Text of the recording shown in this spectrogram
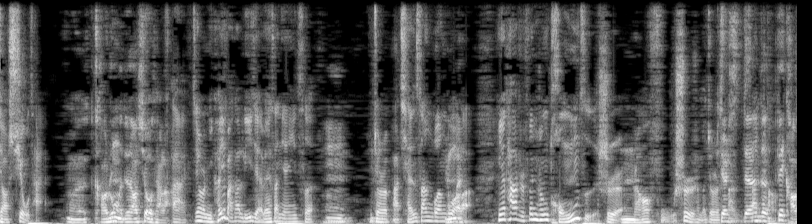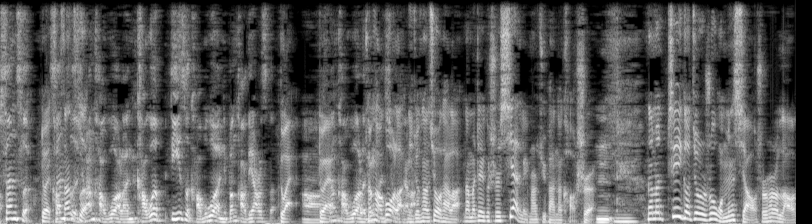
叫秀才，嗯，考中了就叫秀才了。哎，就是你可以把它理解为三年一次，嗯，就是把前三关过了，因为它是分成童子试，然后府试什么，就是三得得三场。得考三次，对考三次。全考过了。你考过第一次考不过，你甭考第二次。对。啊对，全考过了全考过了你就算秀才了。那么这个是县里面举办的考试，嗯，那么这个就是说我们小时候老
